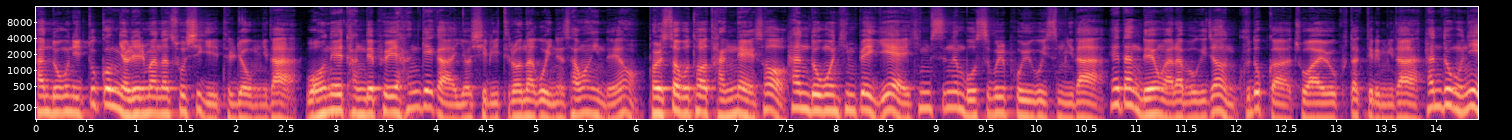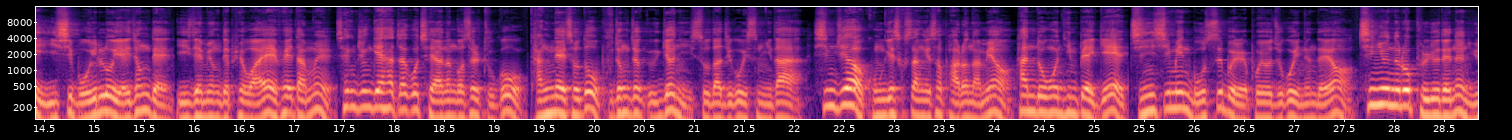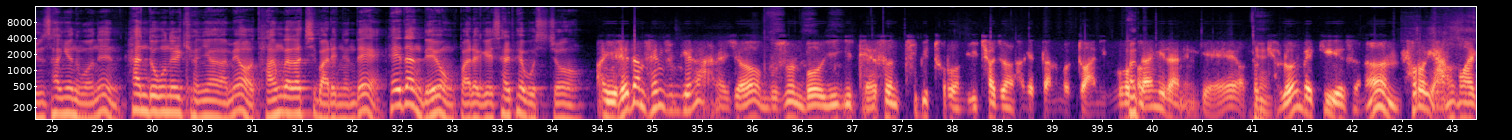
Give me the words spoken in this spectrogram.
한동훈 이 뚜껑 열릴 만한 소식이 들려옵니다. 원외 당대표의 한계가 여실히 드러나고 있는 상황인데요. 벌써부터 당내에서 한동훈 힘 빼기에 힘쓰는 모습을 보이고 있습니다. 해당 내용 알아보기 전 구독과 좋아요 부탁드립니다. 한동훈이 25일로 예정된 이재명 대표와의 회담을 생중계하자고 제안한 것을 두고 당내에서도 부정적 의견이 쏟아지고 있습니다. 심지어 공개 석상에서 발언하며 한동훈 힘 빼기에 진심인 모습을 보여주고 있는데요. 친윤으로 분류되는 윤상현 의원은 한 동훈을 겨냥하며 다음과 같이 말했는데 해당 내용 빠르게 살펴보시죠. 아니 회담 생중계는 안 하죠. 무슨 뭐이 대선 TV 토론 1차전을 하겠다는 것도 아니고 회담이라는 게 어떤 네. 결론을 맺기 위해서는 서로 양보할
